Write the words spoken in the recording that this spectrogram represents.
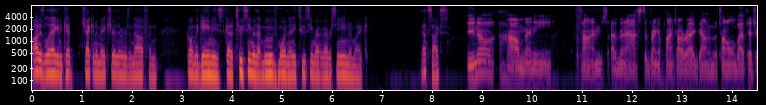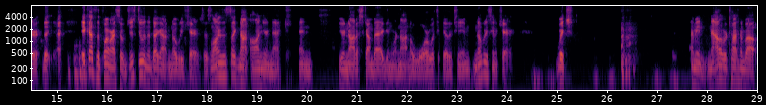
on his leg, and he kept checking to make sure there was enough, and go in the game, and he's got a two seamer that moves more than any two seamer I've ever seen. I'm like, that sucks. Do you know how many times I've been asked to bring a pine tar rag down in the tunnel and buy a pitcher? It got to the point where I said, just do it in the dugout. Nobody cares. As long as it's like not on your neck and you're not a scumbag and we're not in a war with the other team, nobody's going to care. Which, I mean, now that we're talking about,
